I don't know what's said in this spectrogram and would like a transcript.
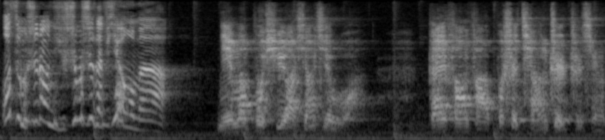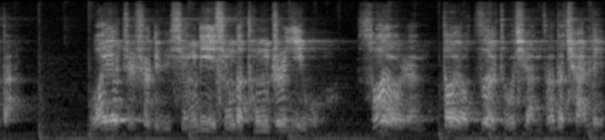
我怎么知道你是不是在骗我们啊？你们不需要相信我，该方法不是强制执行的，我也只是履行例行的通知义务。所有人都有自主选择的权利。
